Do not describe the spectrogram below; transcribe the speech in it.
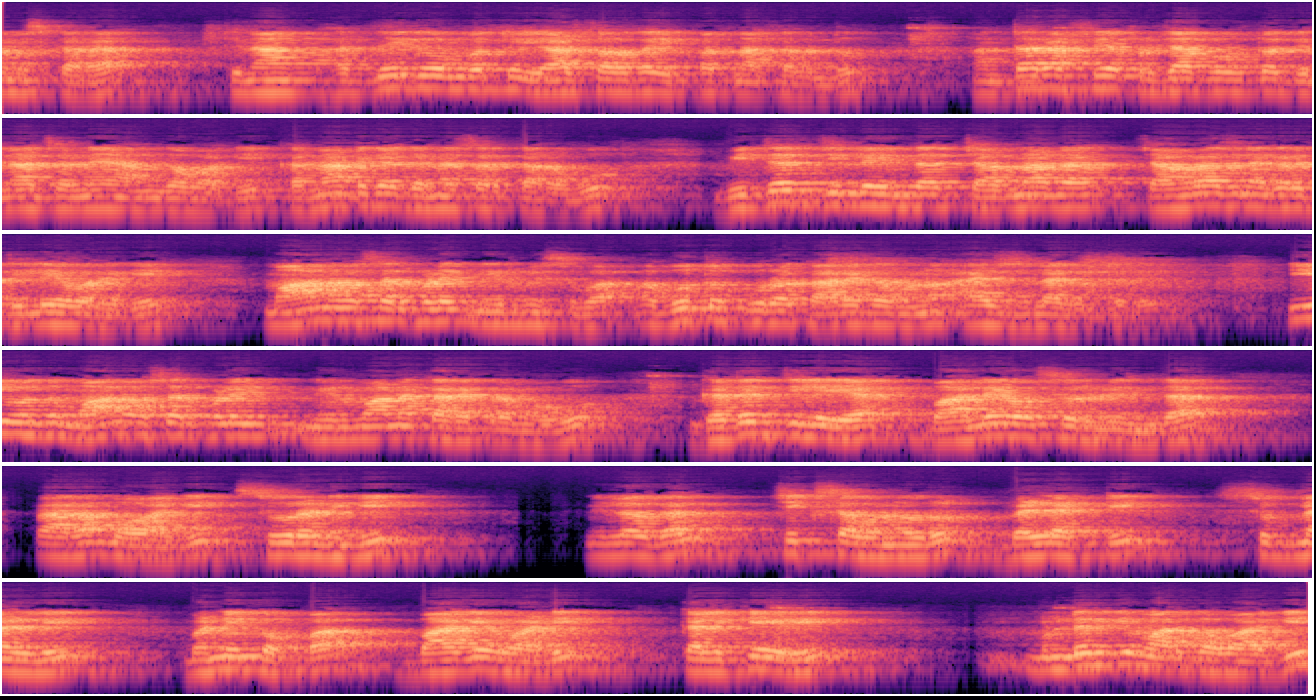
ನಮಸ್ಕಾರ. ದಿನಾಂಕ ಹದಿನೈದು ಒಂಬತ್ತು ಎರಡು ಸಾವಿರದ ಇಪ್ಪತ್ನಾಲ್ಕರಂದು ಅಂತಾರಾಷ್ಟ್ರೀಯ ಪ್ರಜಾಪ್ರಭುತ್ವ ದಿನಾಚರಣೆಯ ಅಂಗವಾಗಿ ಕರ್ನಾಟಕ ಘನ ಸರ್ಕಾರವು ಬೀದರ್ ಜಿಲ್ಲೆಯಿಂದ ಚಾಮರಾಜ ಚಾಮರಾಜನಗರ ಜಿಲ್ಲೆಯವರೆಗೆ ಮಾನವ ಸರಪಳಿ ನಿರ್ಮಿಸುವ ಅಭೂತಪೂರ್ವ ಕಾರ್ಯಕ್ರಮವನ್ನು ಆಯೋಜಿಸಲಾಗುತ್ತದೆ. ಈ ಒಂದು ಮಾನವ ಸರಪಳಿ ನಿರ್ಮಾಣ ಕಾರ್ಯಕ್ರಮವು ಗದಗ ಜಿಲ್ಲೆಯ ಬಾಲೆಹೊಸೂರಿನಿಂದ ಪ್ರಾರಂಭವಾಗಿ ಸೂರಣಿಗಿ, ನಿಲೋಗಲ್, ಚಿಕ್ಕಸವನೂರು, ಬೆಳ್ಳಟ್ಟಿ, ಸುಗ್ನಳ್ಳಿ, ಬನ್ನಿಕೊಪ್ಪ, ಬಾಗೇವಾಡಿ, ಕಲಿಕೇರಿ ಮುಂಡರಗಿ ಮಾರ್ಗವಾಗಿ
